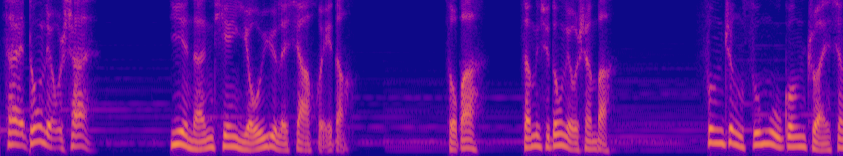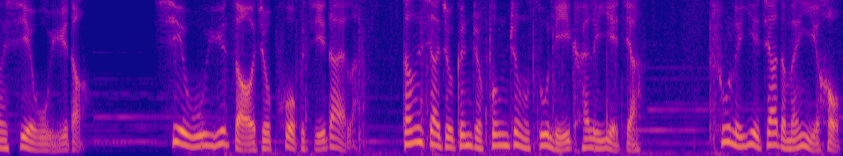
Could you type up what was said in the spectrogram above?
在东柳山。叶南天犹豫了下，回道：“走吧，咱们去东柳山吧。”风正苏目光转向谢无鱼道：“谢无鱼早就迫不及待了，当下就跟着风正苏离开了叶家。出了叶家的门以后，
